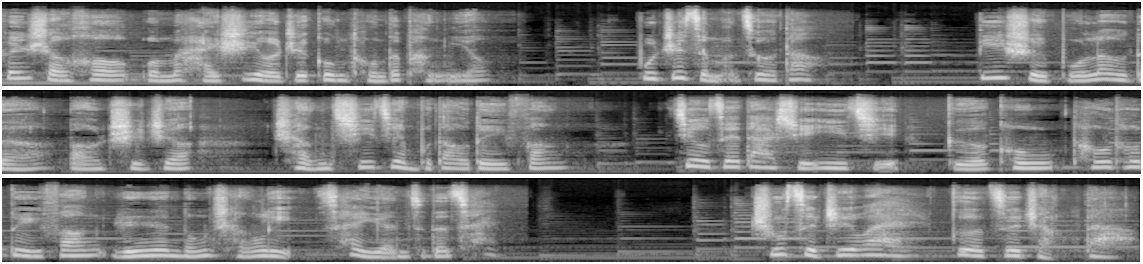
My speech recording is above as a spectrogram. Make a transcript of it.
分手后，我们还是有着共同的朋友，不知怎么做到，滴水不漏的保持着长期见不到对方，就在大学一起隔空偷偷对方人人农场里菜园子的菜。除此之外，各自长大，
